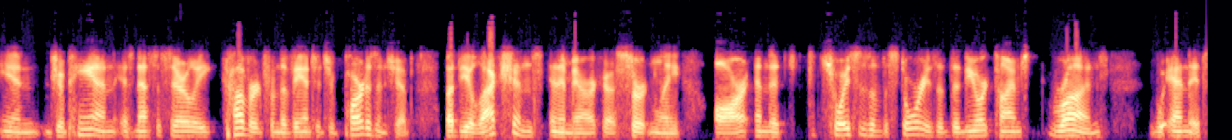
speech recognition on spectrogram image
in Japan is necessarily covered from the vantage of partisanship, but the elections in America certainly are, and the choices of the stories that the New York Times runs and its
